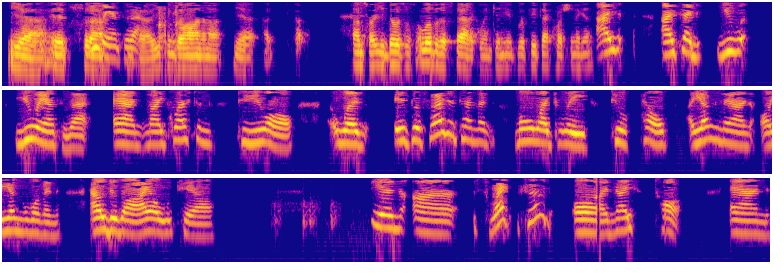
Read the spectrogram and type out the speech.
Yeah, it's. Please uh, answer that. Yeah, you can go on and on. Yeah. I'm sorry, there was a little bit of static, Lynn. Can you repeat that question again? I I said you you answer that, and my question to you all was: Is the flight attendant more likely to help a young man or young woman out of the aisle chair in a sweatshirt or a nice top? And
